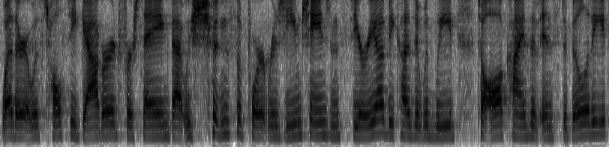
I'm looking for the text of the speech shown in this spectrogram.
whether it was Tulsi Gabbard for saying that we shouldn't support regime change in Syria because it would lead to all kinds of instability,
